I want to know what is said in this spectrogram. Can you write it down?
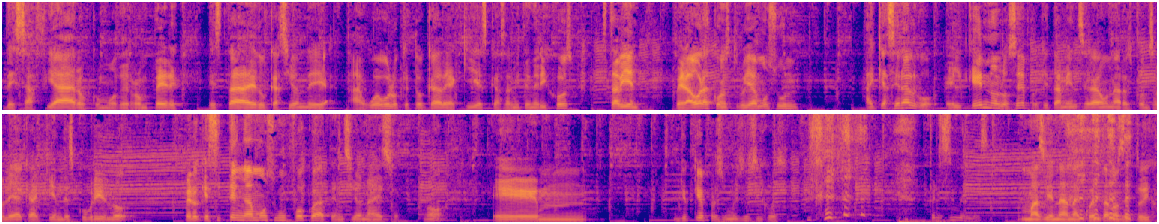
desafiar o como de romper esta educación de a huevo lo que toca de aquí es casarme y tener hijos, está bien. Pero ahora construyamos un. Hay que hacer algo. El qué no lo sé, porque también será una responsabilidad de cada quien descubrirlo. Pero que sí tengamos un foco de atención a eso, ¿no? Em, yo quiero presumir sus hijos. Presúmelos. Más bien, Ana, cuéntanos de tu hijo.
